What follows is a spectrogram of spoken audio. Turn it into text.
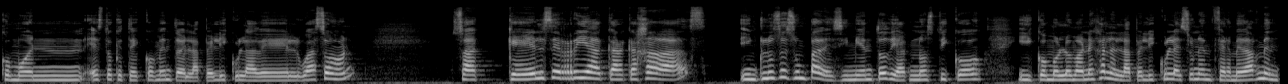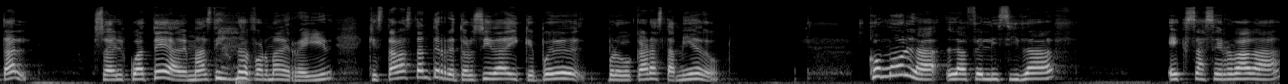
como en esto que te comento de la película del Guasón, o sea, que él se ría a carcajadas Incluso es un padecimiento diagnóstico y como lo manejan en la película es una enfermedad mental. O sea, el cuate además tiene una forma de reír que está bastante retorcida y que puede provocar hasta miedo. ¿Cómo la, la felicidad exacerbada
